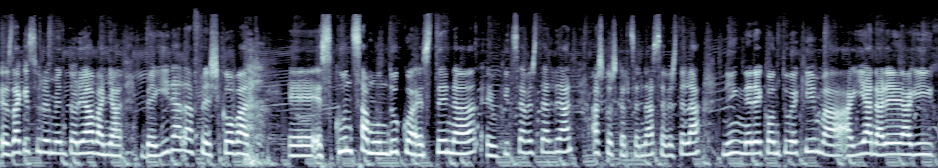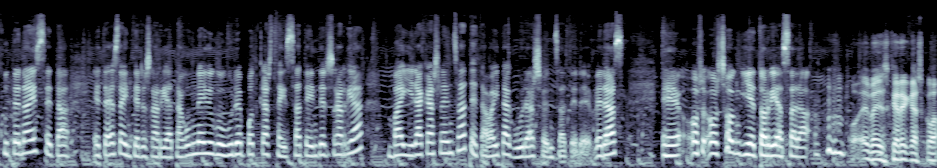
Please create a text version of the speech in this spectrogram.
ez dakizure mentorea, baina begirada fresko bat eh, hezkuntza mundukoa ez dena eukitzea beste aldean, asko eskertzen da, ze bestela nik nire kontuekin ba, agian areagi jute naiz eta eta ez da interesgarria. Eta guk nahi dugu gure podcasta izate interesgarria, bai irakaslentzat eta baita gurasoentzat ere. Beraz, eh, oso, oso ongi etorria zara. E, bai, eskerrik asko,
